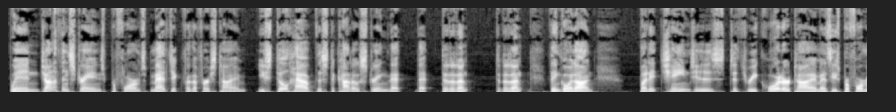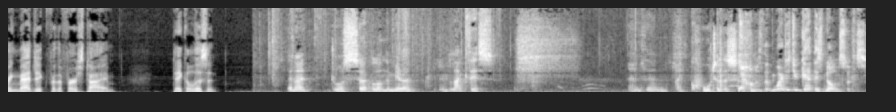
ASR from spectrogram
When Jonathan Strange performs magic for the first time, you still have the staccato string, that, that da-da-dun, da-da-dun thing going on. But it changes to three quarter time as he's performing magic for the first time. Take a listen. Then I draw a circle on the mirror, mm. like this. And then I quarter the circle Jonathan, where did you get this nonsense?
